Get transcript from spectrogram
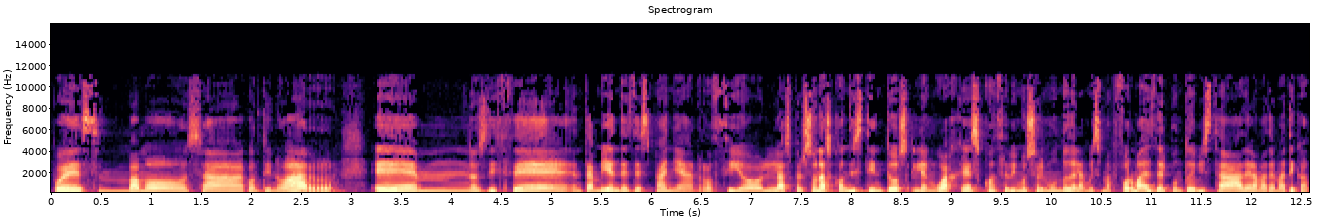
Pues vamos a continuar. Em, nos dice también desde España, Rocío, ¿las personas con distintos lenguajes concebimos el mundo de la misma forma desde el punto de vista de la matemática?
